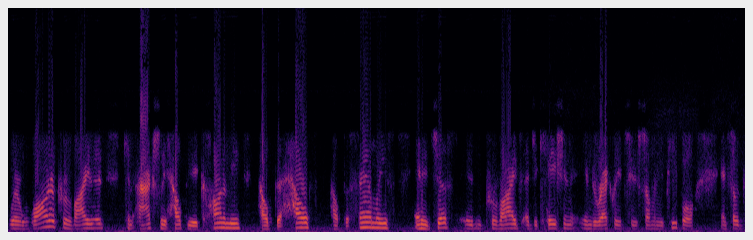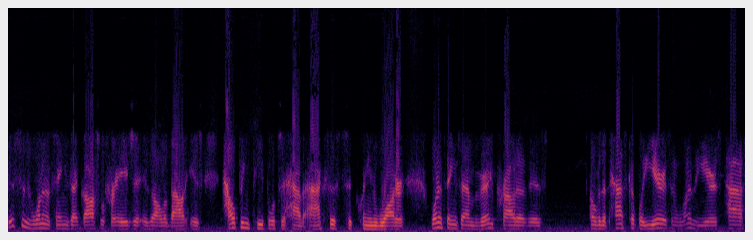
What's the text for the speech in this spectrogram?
where water provided can actually help the economy, help the health, help the families, and it just it provides education indirectly to so many people. And so this is one of the things that Gospel for Asia is all about is helping people to have access to clean water. One of the things that I'm very proud of is over the past couple of years and one of the years past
